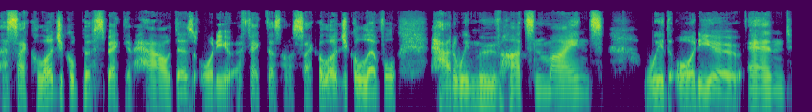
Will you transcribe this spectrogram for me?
a psychological perspective. How does audio affect us on a psychological level? How do we move hearts and minds with audio? And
